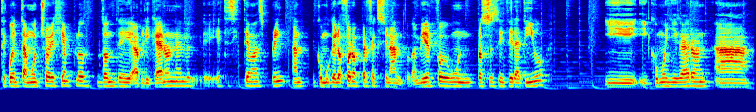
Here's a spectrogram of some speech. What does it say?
te cuenta muchos ejemplos donde aplicaron este sistema Sprint, como que lo fueron perfeccionando. También fue un proceso iterativo y, cómo llegaron a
